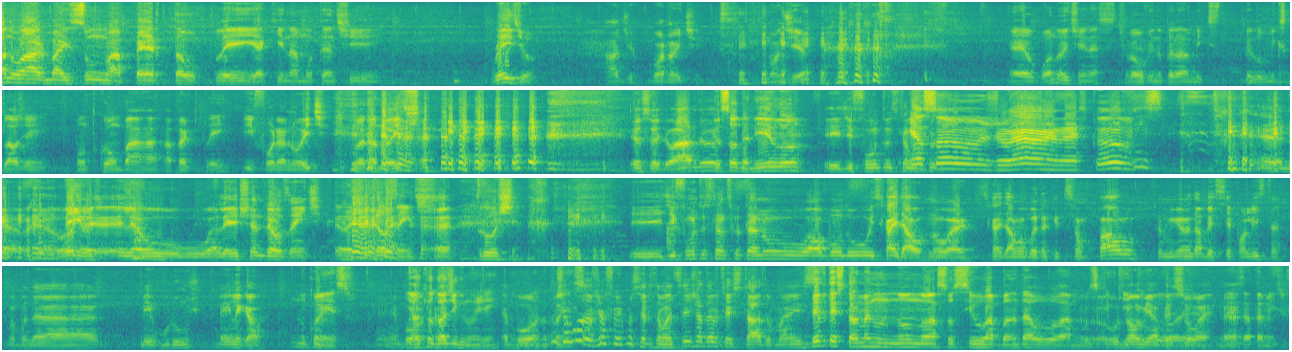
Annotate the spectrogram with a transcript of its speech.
Tá no ar mais um Aperta o Play aqui na Mutante Radio. Rádio, boa noite. Bom dia. É, boa noite, né? Se estiver ouvindo pela mix, pelo mixcloud.com barra aperta o play, E for à noite. boa noite. Eu sou Eduardo Eu sou o Danilo. e defunto estamos. Eu sou o João Nascoves. É, não. Não hoje. Ele é o Alexandre ausente. Eu achei que ausente. Trouxa. E defunto estamos escutando o álbum do Skydown, Nowhere. Skydown é uma banda aqui de São Paulo, se não me engano é da ABC Paulista. Uma banda meio grunge, bem legal. Não conheço. É boa. é o que eu gosto de grunge, hein? É boa. Eu já, eu já falei pra você também, você já deve ter estado, mas. Devo ter escutado, mas não, não, não associo a banda ou a música. O que nome e a pessoa, é, é. Exatamente.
